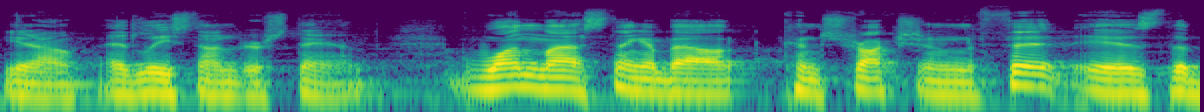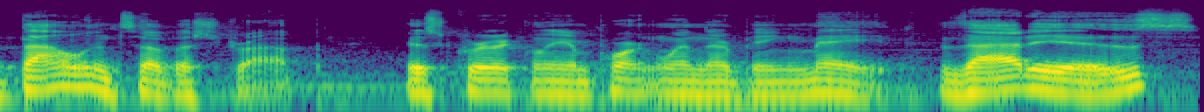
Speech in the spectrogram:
you know, at least understand. One last thing about construction and fit is the balance of a strap is critically important when they're being made. That is,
